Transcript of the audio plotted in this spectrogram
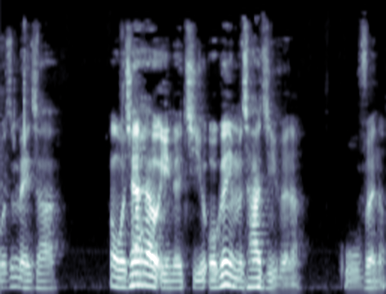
我是没差。那我现在还有赢的机会，我跟你们差几分啊？五分哦、啊。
